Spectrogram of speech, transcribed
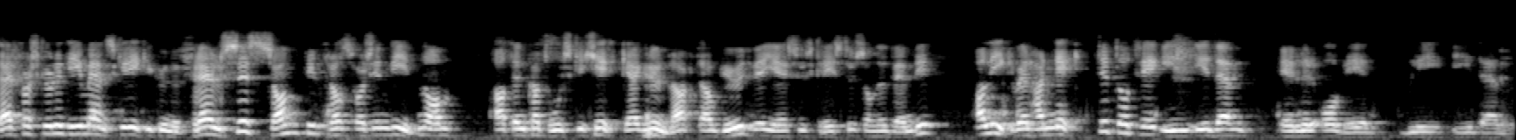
Derfor skulle de mennesker ikke kunne frelses som til tross for sin viten om at den katolske kirke er grunnlagt av Gud ved Jesus Kristus som nødvendig, allikevel har nektet å tre inn i den eller å vedbli i den,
